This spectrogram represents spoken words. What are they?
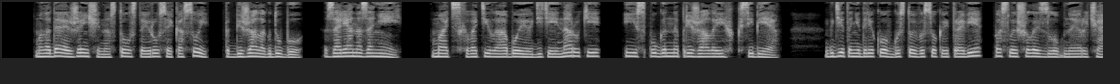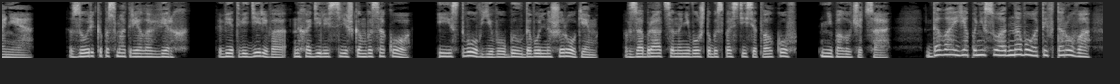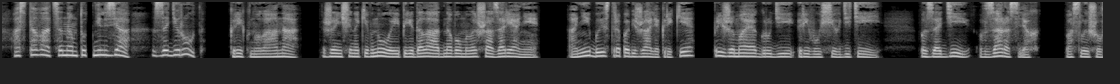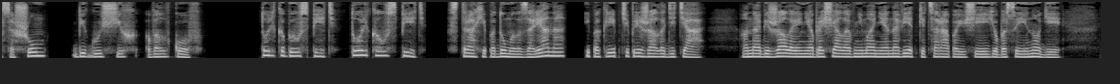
Молодая женщина с толстой русой косой подбежала к дубу. Заряна за ней. Мать схватила обоих детей на руки и испуганно прижала их к себе. Где-то недалеко в густой высокой траве послышалось злобное рычание. Зорька посмотрела вверх. Ветви дерева находились слишком высоко, и ствол его был довольно широким. Взобраться на него, чтобы спастись от волков, не получится. «Давай я понесу одного, а ты второго. Оставаться нам тут нельзя, задерут!» — крикнула она. Женщина кивнула и передала одного малыша Заряне. Они быстро побежали к реке, прижимая к груди ревущих детей. Позади, в зарослях, послышался шум бегущих волков. «Только бы успеть, только успеть!» В страхе подумала Заряна и покрепче прижала дитя. Она бежала и не обращала внимания на ветки, царапающие ее босые ноги.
